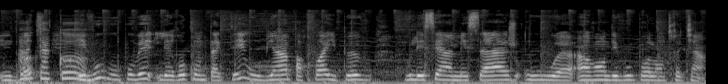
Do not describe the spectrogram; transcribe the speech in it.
inbox Ah, et vous, vous pouvez les recontacter ou bien parfois ils peuvent vous laisser un message ou euh, un rendez-vous pour l'entretien.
